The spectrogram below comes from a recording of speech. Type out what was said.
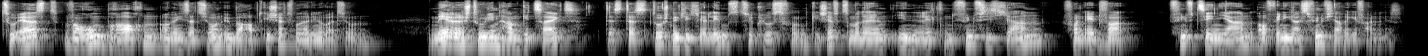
Zuerst, warum brauchen Organisationen überhaupt Geschäftsmodell Innovation? Mehrere Studien haben gezeigt, dass das durchschnittliche Lebenszyklus von Geschäftsmodellen in den letzten 50 Jahren von etwa 15 Jahren auf weniger als 5 Jahre gefallen ist.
